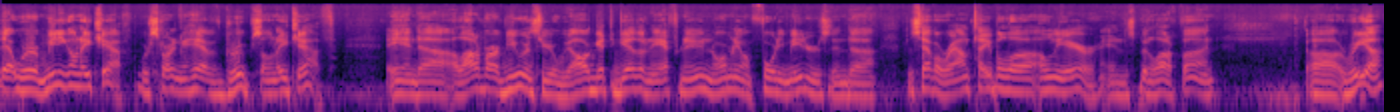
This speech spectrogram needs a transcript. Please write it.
that we're meeting on HF. We're starting to have groups on HF. And uh, a lot of our viewers here, we all get together in the afternoon, normally on 40 meters, and uh, just have a roundtable uh, on the air. And it's been a lot of fun. Uh, Ria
